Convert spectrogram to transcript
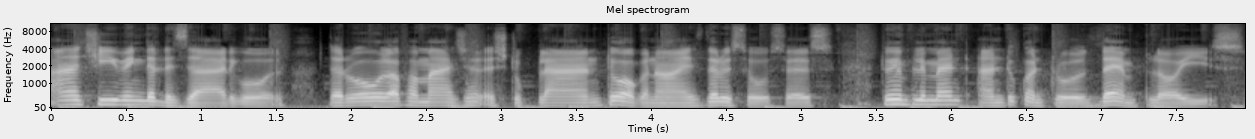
and achieving the desired goal. The role of a manager is to plan, to organize the resources, to implement, and to control the employees.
